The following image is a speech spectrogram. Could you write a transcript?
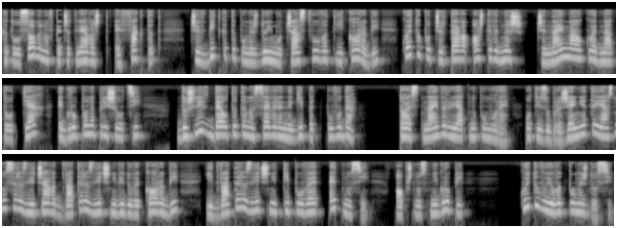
като особено впечатляващ е фактът, че в битката помежду им участвуват и кораби, което подчертава още веднъж, че най-малко едната от тях е група на пришелци, дошли в делтата на Северен Египет по вода, т.е. най-вероятно по море. От изображенията ясно се различават двата различни видове кораби и двата различни типове етноси, общностни групи, които воюват помежду си.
